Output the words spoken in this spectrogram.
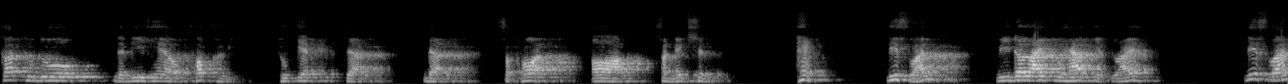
got to do the detail properly to get the, the support or connection. Hey, this one, we don't like to have it, right? This one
